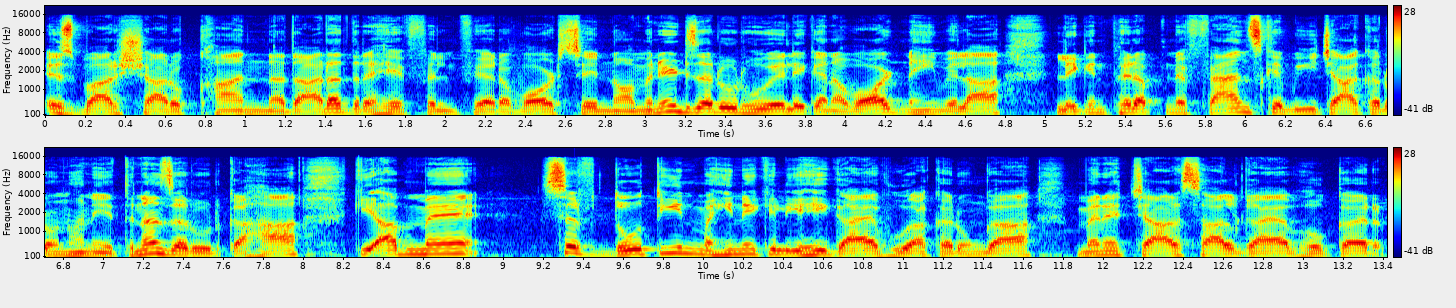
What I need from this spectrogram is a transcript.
इस बार शाहरुख खान नदारद रहे फ़िल्म फेयर अवार्ड से नॉमिनेट ज़रूर हुए, लेकिन अवार्ड नहीं मिला। लेकिन फिर अपने फैंस के बीच आकर उन्होंने इतना ज़रूर कहा कि अब मैं सिर्फ़ दो तीन महीने के लिए ही गायब हुआ करूँगा। मैंने चार साल गायब होकर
